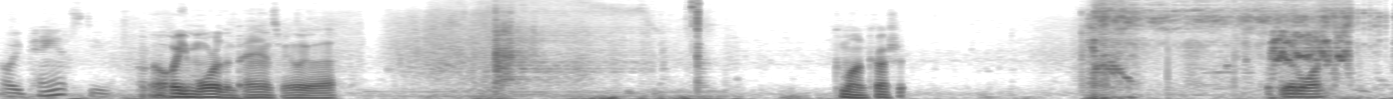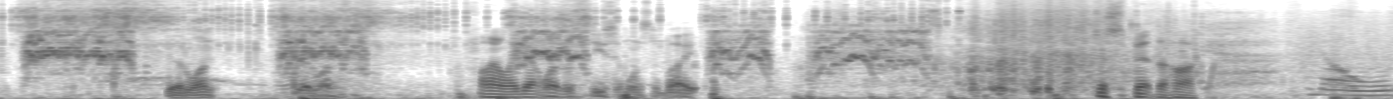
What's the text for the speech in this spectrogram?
Oh, he pantsed you. Oh, he more than pants me. Look at that. Come on, crush it. Good one. Good one. Good one. Finally got one of those decent ones to bite. Just spit the hook No.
